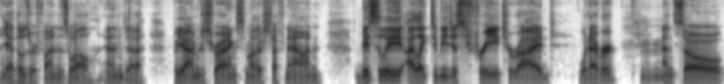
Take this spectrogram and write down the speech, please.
yeah, those are fun as well. And uh, but yeah, I'm just riding some other stuff now, and basically, I like to be just free to ride whatever. Mhm. And so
